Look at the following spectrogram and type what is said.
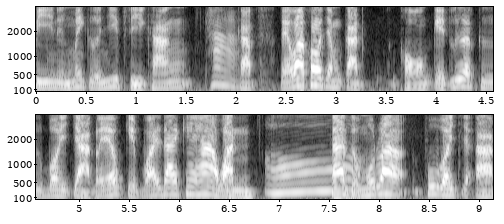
ปีหนึ่งไม่เกินยี่บสี่ครั้งค่ะครับ แต่ว่าข้อจำกัด ของเกล็ดเลือดคือบริจาคแล้ว เก็บไว้ได้แค่ 5 วันอ๋อถ้าสมมุติว่าผู้บริจาค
